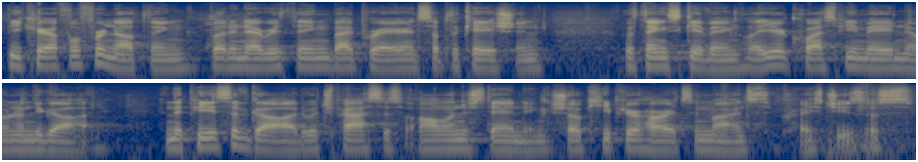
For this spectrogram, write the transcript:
Be careful for nothing, but in everything by prayer and supplication with thanksgiving, let your requests be made known unto God. And the peace of God, which passes all understanding, shall keep your hearts and minds through Christ Jesus.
